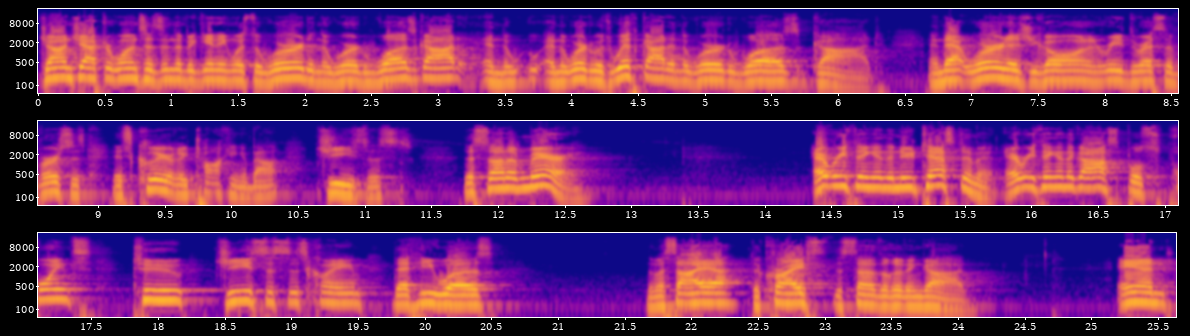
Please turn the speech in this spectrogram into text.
John chapter 1 says, In the beginning was the Word, and the Word was God, and the, and the Word was with God, and the Word was God. And that word, as you go on and read the rest of the verses, is clearly talking about Jesus, the Son of Mary. Everything in the New Testament, everything in the Gospels points to Jesus' claim that he was the Messiah, the Christ, the Son of the living God. And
